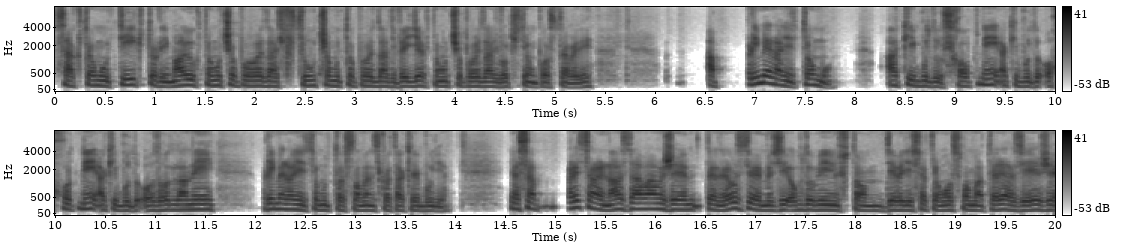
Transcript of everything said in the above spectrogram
sa k tomu tí, ktorí majú k tomu čo povedať, chcú čomu to povedať, vedia k tomu čo povedať, voči tomu postavili. A primerane tomu, akí budú schopní, akí budú ochotní, akí budú odhodlaní, primerane tomuto Slovensko také bude. Ja sa predsa len nazdávam, že ten rozdiel medzi obdobím v tom 98. a teraz je, že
